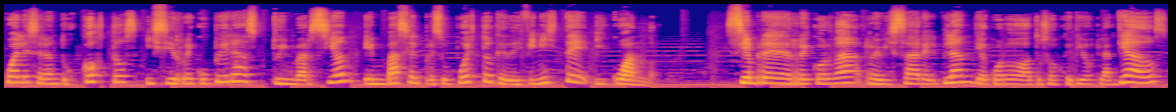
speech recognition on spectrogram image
cuáles serán tus costos y si recuperas tu inversión en base al presupuesto que definiste y cuándo. Siempre recordá revisar el plan de acuerdo a tus objetivos planteados.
